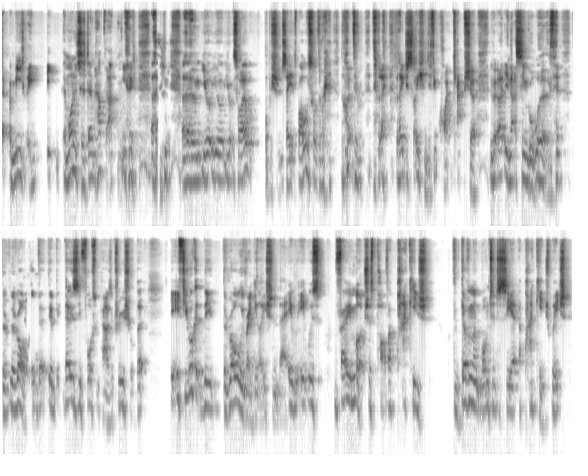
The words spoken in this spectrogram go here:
that immediately, it, the monitors don't have that. um, you're, you're, you're, so I probably shouldn't say it, but thought the, the, the, the, legislation didn't quite capture in that single word the, the role. those enforcement powers are crucial. But if you look at the, the role of regulation there, it, it was very much as part of a package. The government wanted to see a, a package which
